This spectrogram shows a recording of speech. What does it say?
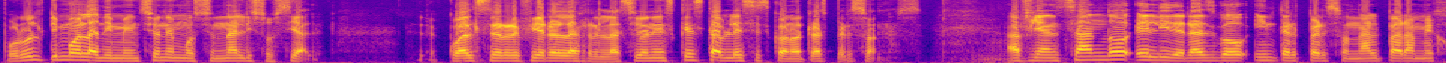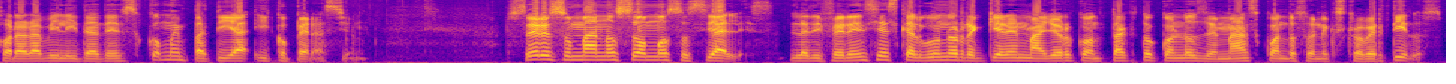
Por último, la dimensión emocional y social, la cual se refiere a las relaciones que estableces con otras personas, afianzando el liderazgo interpersonal para mejorar habilidades como empatía y cooperación. Los seres humanos somos sociales, la diferencia es que algunos requieren mayor contacto con los demás cuando son extrovertidos,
